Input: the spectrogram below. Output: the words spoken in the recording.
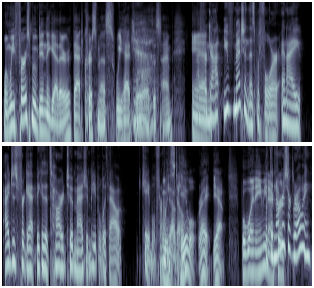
When we first moved in together that Christmas, we had cable Yeah. at this time, I and forgot you've mentioned this before, and I I just forget because it's hard to imagine people without cable for me without still. cable, right? Yeah. But when Amy But the I numbers first, are growing.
